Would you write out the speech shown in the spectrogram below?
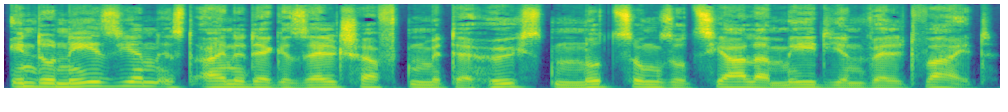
Indonesien ist eine der Gesellschaften mit der höchsten Nutzung sozialer Medien weltweit.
